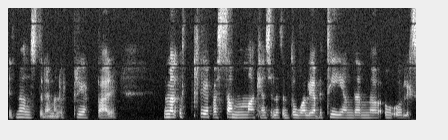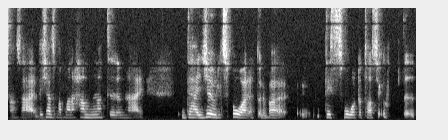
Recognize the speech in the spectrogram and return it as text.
ett mönster där man upprepar man upprepar samma kanske lite dåliga beteenden och, och, och liksom så här. Det känns som att man har hamnat i den här, det här hjulspåret och det, bara, det är svårt att ta sig upp dit.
